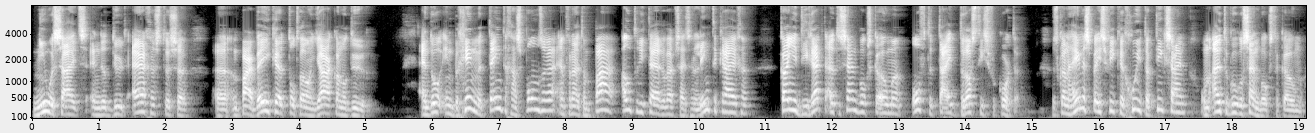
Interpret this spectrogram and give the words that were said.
nieuwe sites en dat duurt ergens tussen uh, een paar weken tot wel een jaar kan het duren. En door in het begin meteen te gaan sponsoren en vanuit een paar autoritaire websites een link te krijgen, kan je direct uit de sandbox komen of de tijd drastisch verkorten. Dus het kan een hele specifieke goede tactiek zijn om uit de Google Sandbox te komen.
